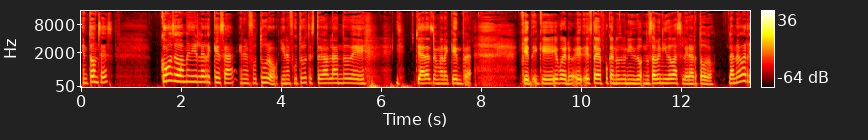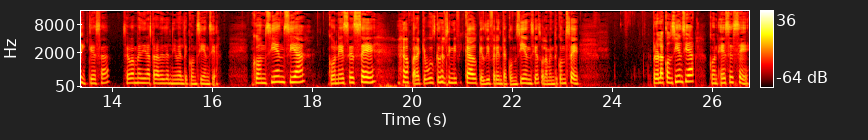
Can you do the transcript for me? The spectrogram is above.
Entonces, ¿cómo se va a medir la riqueza en el futuro? Y en el futuro te estoy hablando de ya la semana que entra. Que, bueno, e, esta época nos, venido, nos ha venido a acelerar todo. La nueva riqueza se va a medir a través del nivel de conciencia conciencia con ese C, para que busques el significado que es diferente a conciencia, solamente con C. Pero la conciencia con ese C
